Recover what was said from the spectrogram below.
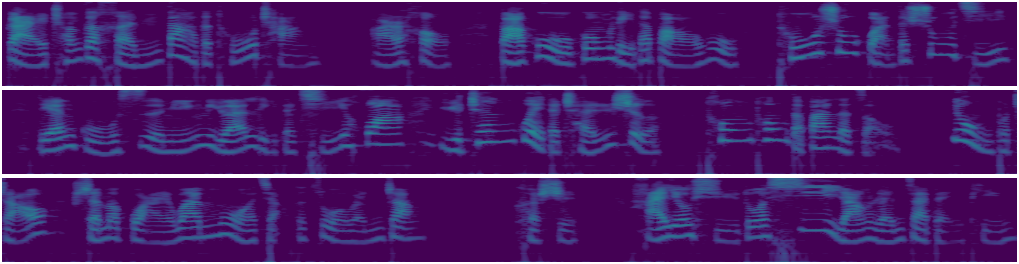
改成个很大的土场，而后把故宫里的宝物、图书馆的书籍，连古寺名园里的奇花与珍贵的陈设。通通的搬了走，用不着什么拐弯抹角的做文章。可是还有许多西洋人在北平，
